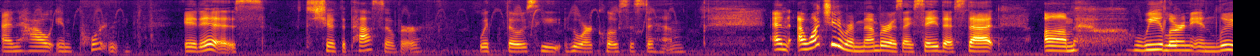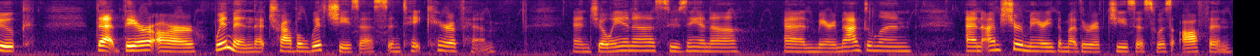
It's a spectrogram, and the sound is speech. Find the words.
and how important it is to share the Passover with those he, who are closest to him. And I want you to remember as I say this that um, we learn in Luke that there are women that travel with Jesus and take care of him. And Joanna, Susanna, and Mary Magdalene, and I'm sure Mary, the mother of Jesus, was often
